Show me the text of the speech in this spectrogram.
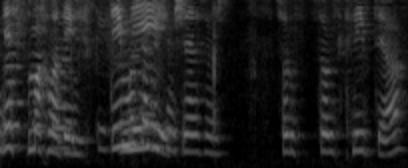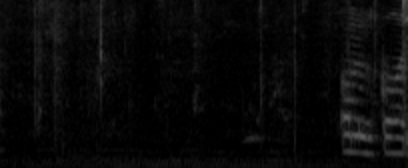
Jetzt machen wir den. Den muss ein Nee. bisschen schneller, sonst, sonst, sonst klebt der. Oh mein Gott.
